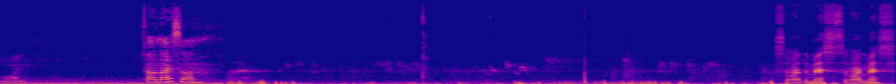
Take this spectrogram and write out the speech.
Right. Oh, nice one. It's all right, the miss, it's all right, miss.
